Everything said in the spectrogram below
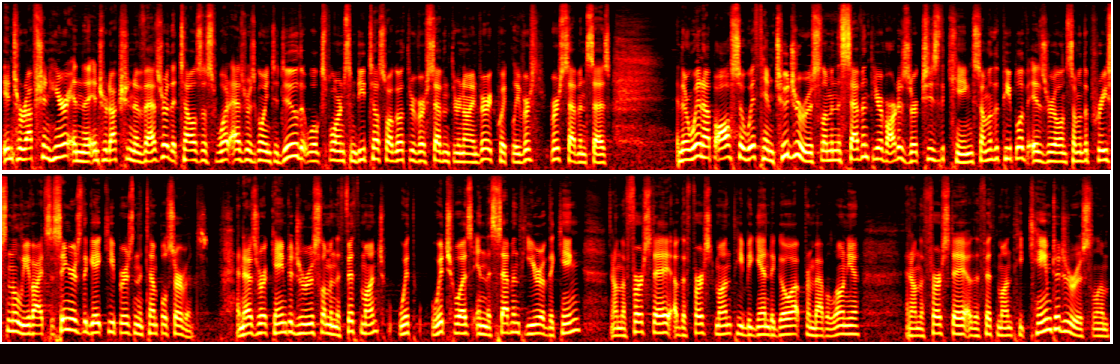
interruption here in the introduction of Ezra that tells us what Ezra is going to do that we'll explore in some detail. So I'll go through verse 7 through 9 very quickly. Verse, verse 7 says, and there went up also with him to Jerusalem in the seventh year of Artaxerxes the king some of the people of Israel and some of the priests and the Levites, the singers, the gatekeepers, and the temple servants. And Ezra came to Jerusalem in the fifth month, with, which was in the seventh year of the king. And on the first day of the first month, he began to go up from Babylonia. And on the first day of the fifth month, he came to Jerusalem,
